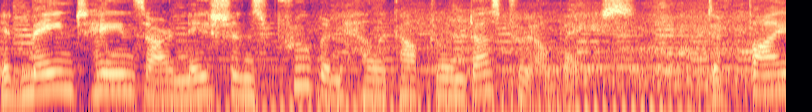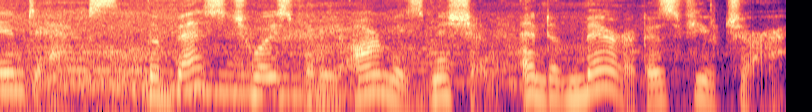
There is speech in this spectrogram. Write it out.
it maintains our nation's proven helicopter industrial base. Defiant X, the best choice for the Army's mission and America's future.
